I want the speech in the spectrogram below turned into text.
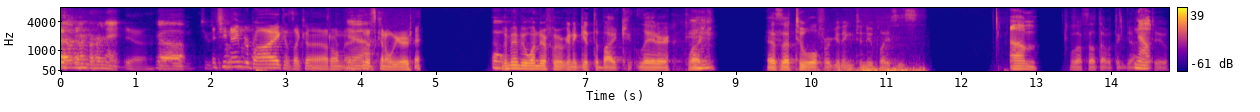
I don't remember her name. Yeah. Um, was And she a named her Pokemon. bike. I was like, uh, I don't know. Yeah. That's kind of weird. It made me wonder if we were going to get the bike later, like Mhm. as a tool for getting to new places. Um, Well, I thought that with the gun Now- too.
